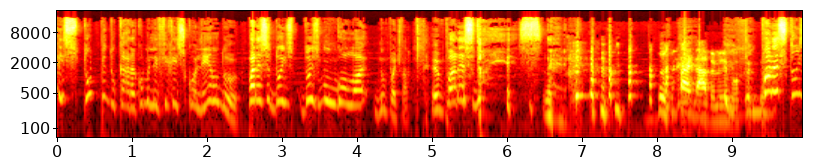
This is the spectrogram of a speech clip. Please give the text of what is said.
é estúpido, cara, como ele fica escolhendo. Parece dois, dois mongolóides. Não pode falar. Parece dois. Retardado mesmo. Parece dois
